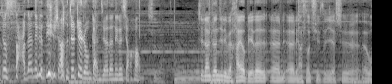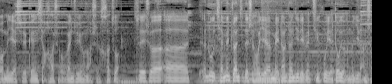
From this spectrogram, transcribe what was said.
就洒在那个地上，就这种感觉的那个小号。是的，这张专辑里面还有别的呃呃两首曲子，也是呃我们也是跟小号手温志勇老师合作，所以说呃录前面专辑的时候，也每张专辑里面几乎也都有那么一两首。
